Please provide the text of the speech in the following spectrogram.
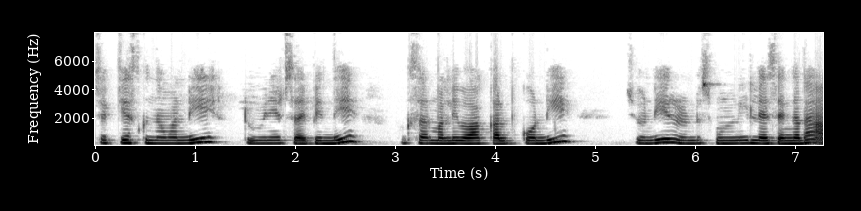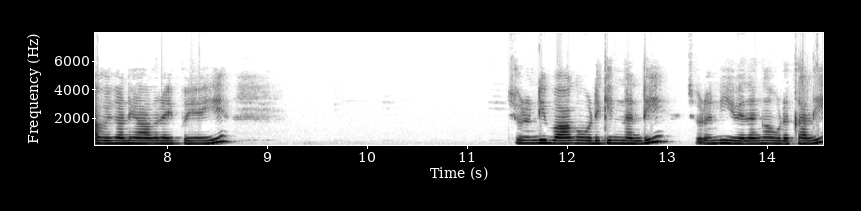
చెక్ చేసుకుందామండి. టూ మినిట్స్ అయిపోయింది. ఒకసారి మళ్ళీ బాగా కలుపుకోండి. చూడండి రెండు స్పూన్ నీళ్ళు వేసాం కదా అవి కానీ ఆవిరైపోయాయి. చూడండి బాగా ఉడికిందండి. చూడండి ఈ విధంగా ఉడకాలి.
